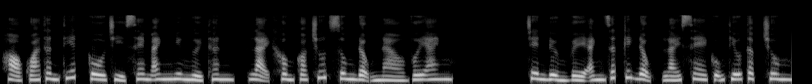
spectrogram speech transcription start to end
họ quá thân thiết cô chỉ xem anh như người thân, lại không có chút rung động nào với anh. Trên đường về anh rất kích động, lái xe cũng thiếu tập trung,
